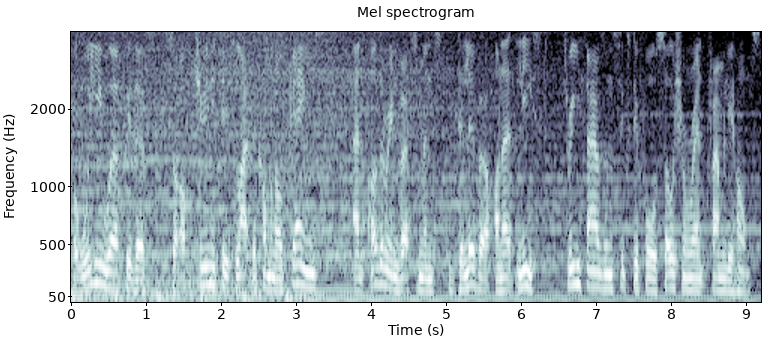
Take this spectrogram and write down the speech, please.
But will you work with us so opportunities like the Commonwealth Games and other investments deliver on at least 3,064 social rent family homes?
